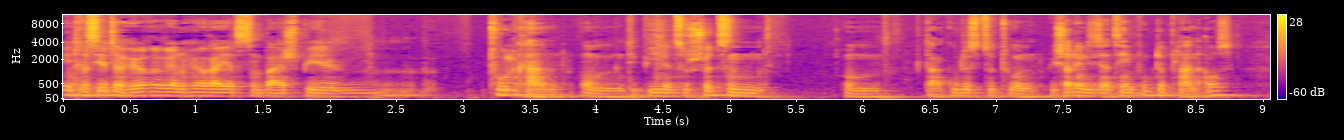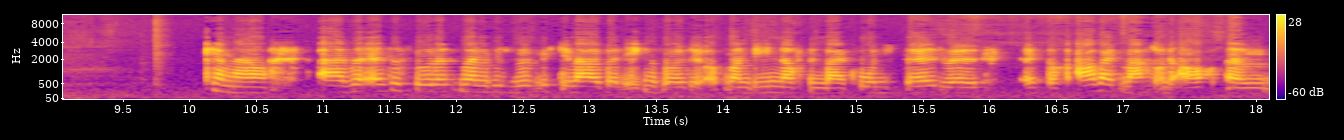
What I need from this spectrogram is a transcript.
interessierter Hörerin und Hörer jetzt zum Beispiel tun kann, um die Biene zu schützen, um da Gutes zu tun. Wie schaut denn dieser Zehn-Punkte-Plan aus? Genau. Also es ist so, dass man sich wirklich genau überlegen sollte, ob man Bienen auf den Balkon stellt, weil es doch Arbeit macht und auch ähm,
